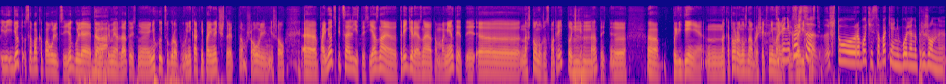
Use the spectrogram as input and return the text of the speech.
идет собака по улице, идет гуляет, да. например, да, то есть нюхает сугроб, вы никак не поймете, что это там шоу или не шоу. Э, поймет специалист, то есть я знаю триггеры, я знаю там моменты, э, на что нужно смотреть, точки, mm-hmm. да, то есть э, э, поведение, на которое нужно обращать внимание. Тебе не кажется, что рабочие собаки, они более напряженные?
